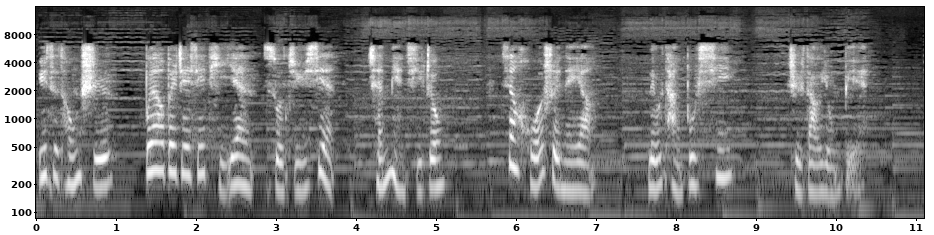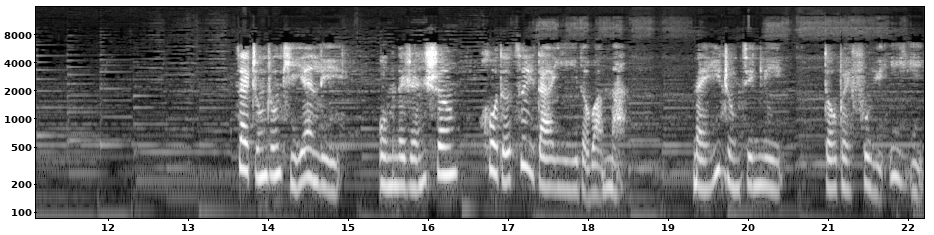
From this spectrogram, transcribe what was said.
与此同时，不要被这些体验所局限，沉湎其中，像活水那样流淌不息，直到永别。在种种体验里，我们的人生获得最大意义的完满。每一种经历都被赋予意义。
